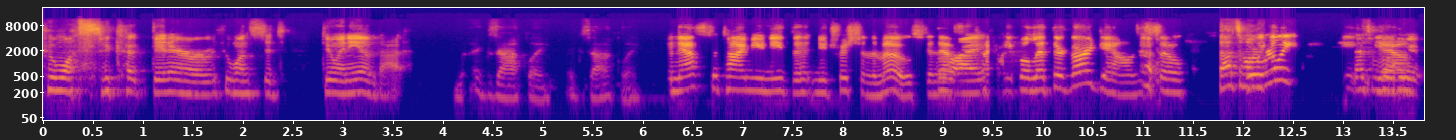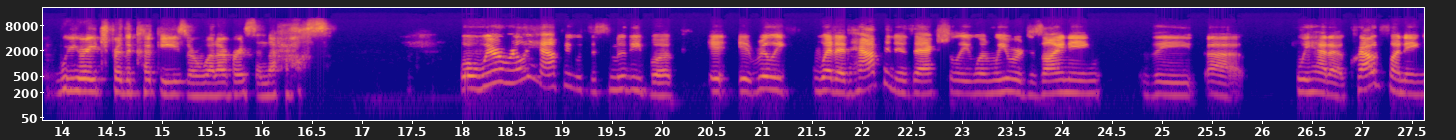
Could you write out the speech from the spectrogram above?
who wants to cook dinner or who wants to do any of that? Exactly, exactly. And that's the time you need the nutrition the most, and that's right. people let their guard down. So that's what we really. That's yeah. we, we reach for the cookies or whatever's in the house. Well, we're really happy with the smoothie book. It it really what had happened is actually when we were designing the uh, we had a crowdfunding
